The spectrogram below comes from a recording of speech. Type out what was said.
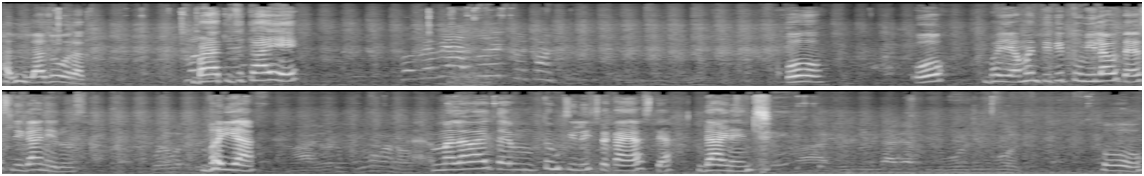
हल्ला जोरात. बाळा तुझं काय आहे? ओ. ओ भैया म्हणते की तुम्ही लावताय असली गाणी रोज. भैया मला माहीत आहे तुमची लिस्ट काय असत्या गाण्यांची. हो.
